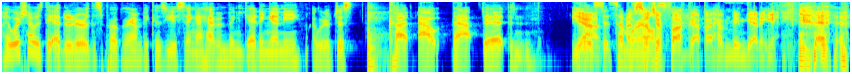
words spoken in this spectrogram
I wish I was the editor of this program because you saying I haven't been getting any, I would have just cut out that bit and Yeah, placed it somewhere I'm such a fuck up. I haven't been getting any.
